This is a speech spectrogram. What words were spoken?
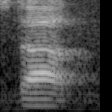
Stop.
